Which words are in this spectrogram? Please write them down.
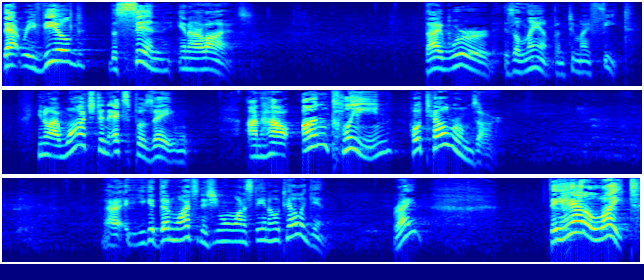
that revealed the sin in our lives. Thy word is a lamp unto my feet. You know, I watched an expose on how unclean hotel rooms are. Uh, you get done watching this, you won't want to stay in a hotel again. Right? They had a light,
